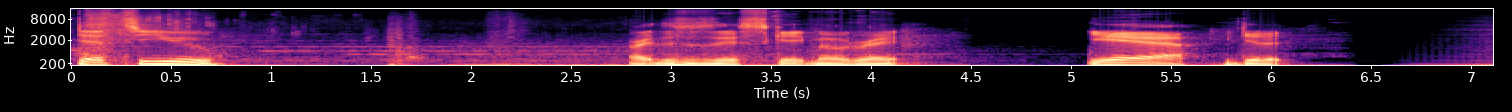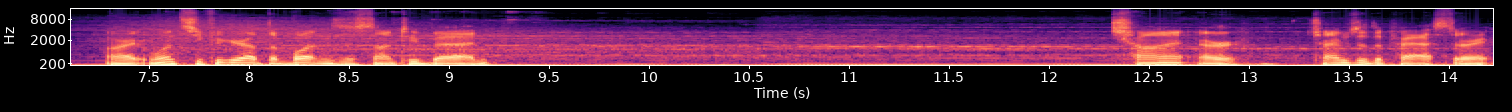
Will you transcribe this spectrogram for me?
Dead to you. Alright, this is the escape mode, right? Yeah, we did it. Alright, once you figure out the buttons, it's not too bad. Chime, or, Chimes of the Past, alright.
